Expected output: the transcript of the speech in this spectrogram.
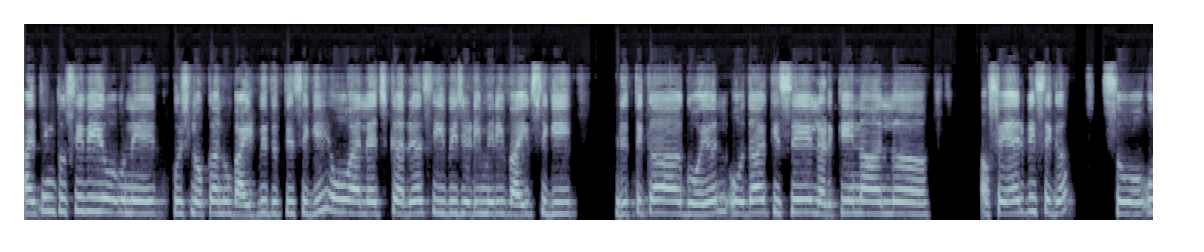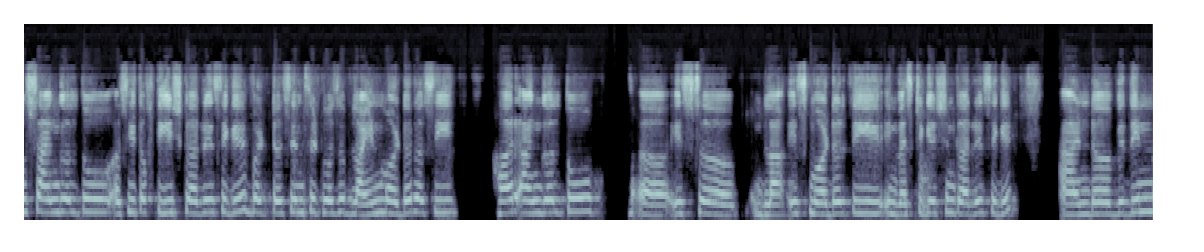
ਆਈ ਥਿੰਕ ਤੁਸੀਂ ਵੀ ਉਹਨੇ ਕੁਝ ਲੋਕਾਂ ਨੂੰ ਬਾਈਟ ਵੀ ਦਿੱਤੀ ਸੀਗੀ। ਉਹ ਅਲੈਜ ਕਰ ਰਿਹਾ ਸੀ ਵੀ ਜਿਹੜੀ ਮੇਰੀ ਵਾਈਫ ਸੀਗੀ, ਰਿਤਿਕਾ ਗੋਇਲ, ਉਹਦਾ ਕਿਸੇ ਲੜਕੇ ਨਾਲ ਅਫੇਅਰ ਵੀ ਸੀਗਾ। ਸੋ ਉਸ ਐਂਗਲ ਤੋਂ ਅਸੀਂ ਤਫਤੀਸ਼ ਕਰ ਰਹੇ ਸੀਗੇ but since it was a blind murder ਅਸੀਂ ਹਰ ਐਂਗਲ ਤੋਂ ਇਸ ਇਸ ਮਰਡਰ ਦੀ ਇਨਵੈਸਟੀਗੇਸ਼ਨ ਕਰ ਰਹੇ ਸੀਗੇ ਐਂਡ ਵਿਦਿਨ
